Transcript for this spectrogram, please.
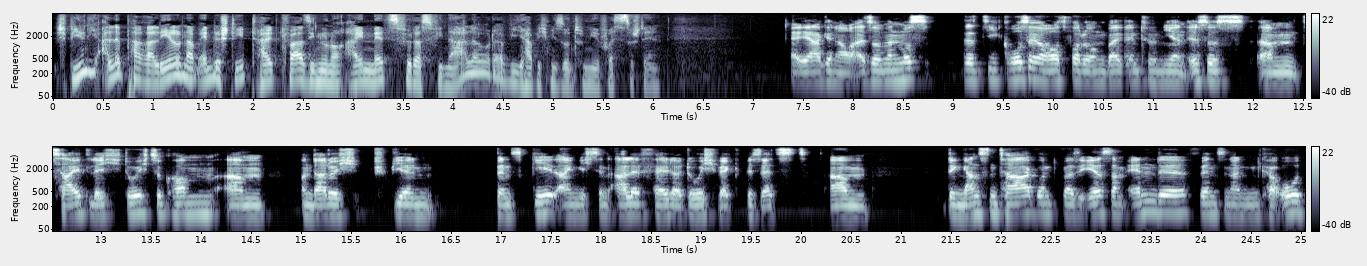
spielen die alle parallel und am Ende steht halt quasi nur noch ein Netz für das Finale oder wie habe ich mir so ein Turnier festzustellen? Ja, genau. Also man muss, die große Herausforderung bei den Turnieren ist es, ähm, zeitlich durchzukommen ähm, und dadurch spielen, wenn es geht, eigentlich sind alle Felder durchweg besetzt. Ähm, den ganzen Tag und quasi erst am Ende, wenn es in einen K.O.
